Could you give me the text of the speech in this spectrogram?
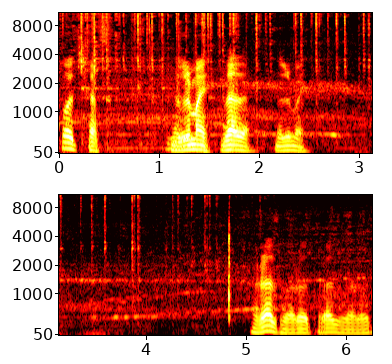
Вот сейчас. Нажимай. Да, да, нажимай. Разворот, разворот.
